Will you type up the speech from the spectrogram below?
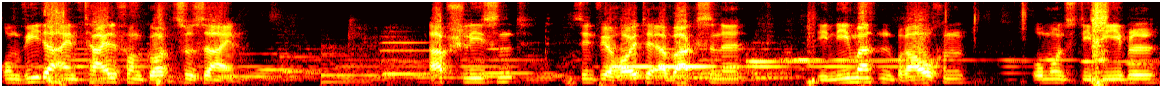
um wieder ein Teil von Gott zu sein. Abschließend sind wir heute Erwachsene, die niemanden brauchen, um uns die Bibel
